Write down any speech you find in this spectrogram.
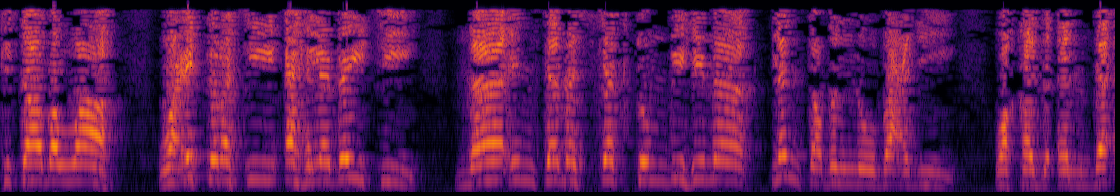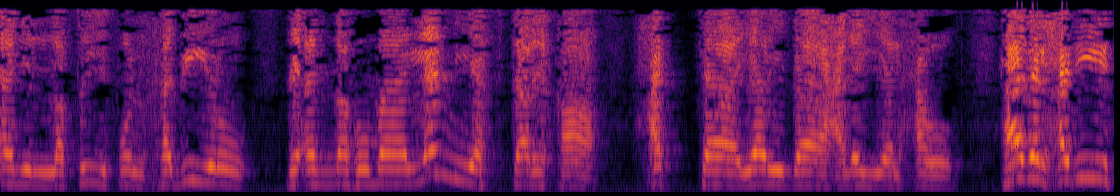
كتاب الله وعترتي أهل بيتي ما إن تمسكتم بهما لن تضلوا بعدي. وقد أنبأني اللطيف الخبير بأنهما لن يفترقا حتى يردا علي الحوض. هذا الحديث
